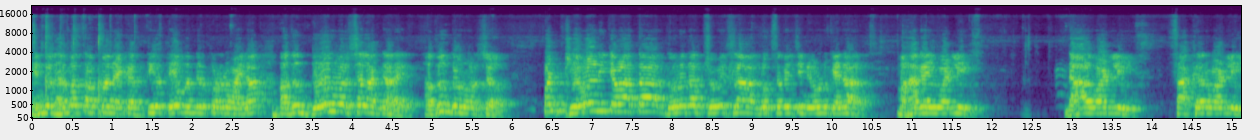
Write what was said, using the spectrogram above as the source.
हिंदू धर्माचा अपमान आहे का? ते ते मंदिर पूर्ण व्हायला अजून दोन वर्ष लागणार आहेत. अजून दोन वर्ष. पण केवळ आणि केवळ आता दोन हजार चोवीस ला लोकसभेची निवडणूक येणार. महागाई वाढली डाळ वाढली साखर वाढली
